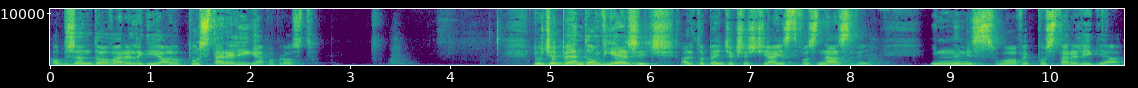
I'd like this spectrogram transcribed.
obrzędowa religia, albo pusta religia po prostu. Ludzie będą wierzyć, ale to będzie chrześcijaństwo z nazwy. Innymi słowy, pusta religia,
